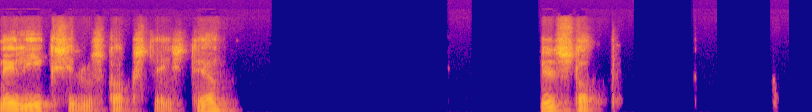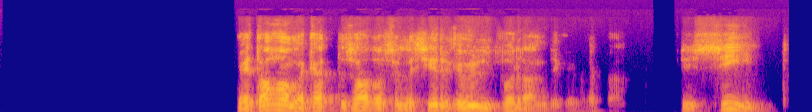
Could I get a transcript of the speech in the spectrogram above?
neli X-i pluss kaksteist, jah. nüüd stopp. me tahame kätte saada selle sirge üldvõrrandi kõigepealt, siis siit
